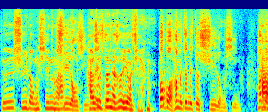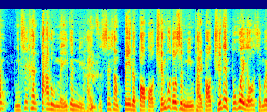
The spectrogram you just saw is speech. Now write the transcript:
就是虚荣心吗？虚荣心还是真的是有钱？不不，他们真的就虚荣心。他们，你去看大陆每一个女孩子身上背的包包，全部都是名牌包，绝对不会有什么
